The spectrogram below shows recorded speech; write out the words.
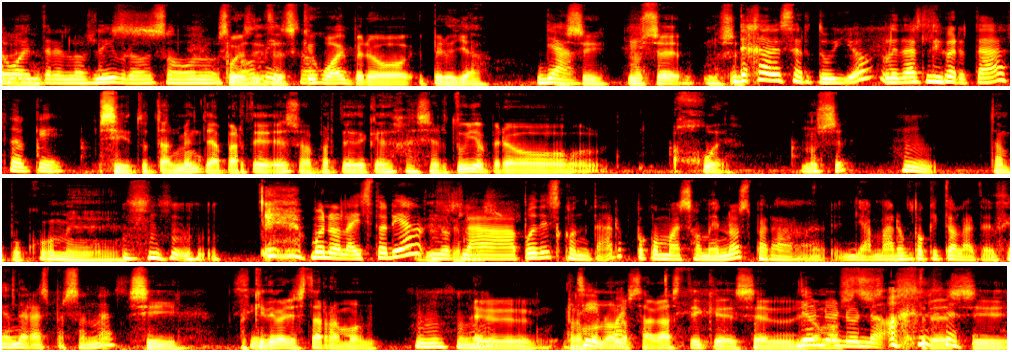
o increíble. entre los libros o los Pues cómics. dices, o- qué guay, pero, pero ya. Ya. Sí, no sé, no sé. ¿Deja de ser tuyo? ¿Le das libertad o qué? Sí, totalmente. Aparte de eso, aparte de que deja de ser tuyo, pero. Jue, no sé. Hmm. Tampoco me. Bueno, la historia nos la puedes contar, poco más o menos, para llamar un poquito la atención de las personas. Sí. Aquí Sí. debería estar Ramón. El Ramón Sí, bueno. Que es el. No, llevamos no, no. Tres, sí,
